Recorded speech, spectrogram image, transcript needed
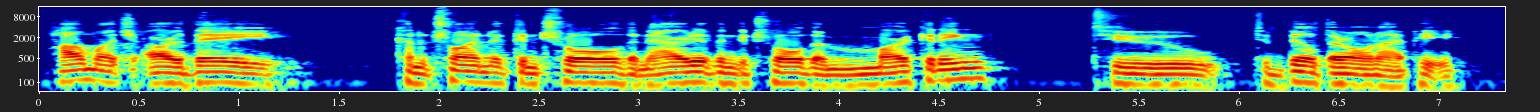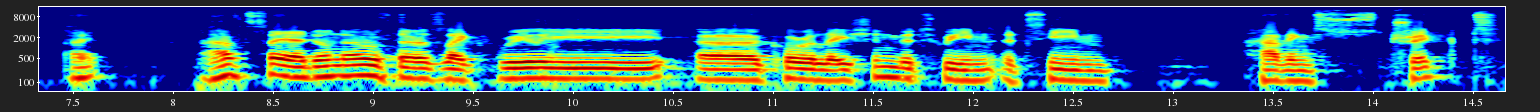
How much are they kind of trying to control the narrative and control the marketing to to build their own IP. I I have to say I don't know if there's like really a correlation between a team having strict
